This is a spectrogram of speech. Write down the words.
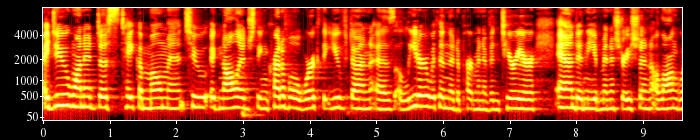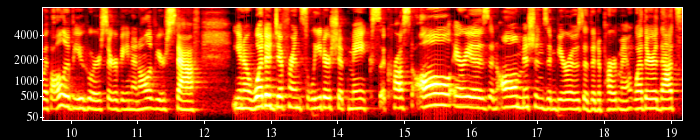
I do want to just take a moment to acknowledge the incredible work that you've done as a leader leader within the Department of Interior and in the administration, along with all of you who are serving and all of your staff you know, what a difference leadership makes across all areas and all missions and bureaus of the department, whether that's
